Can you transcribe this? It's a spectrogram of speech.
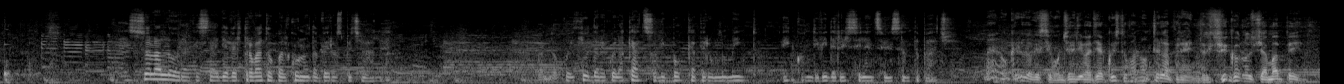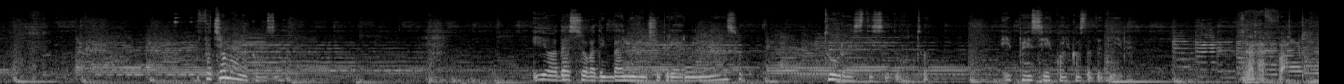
È solo allora che sai di aver trovato qualcuno davvero speciale. Quando puoi chiudere quella cazzo di bocca per un momento e condividere il silenzio in santa pace. Beh, non credo che siamo già arrivati a questo, ma non te la prendere, ci conosciamo appena. Facciamo una cosa. Io adesso vado in bagno a incipriarmi il naso, tu resti seduto e pensi a qualcosa da dire. Sarà fatto.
